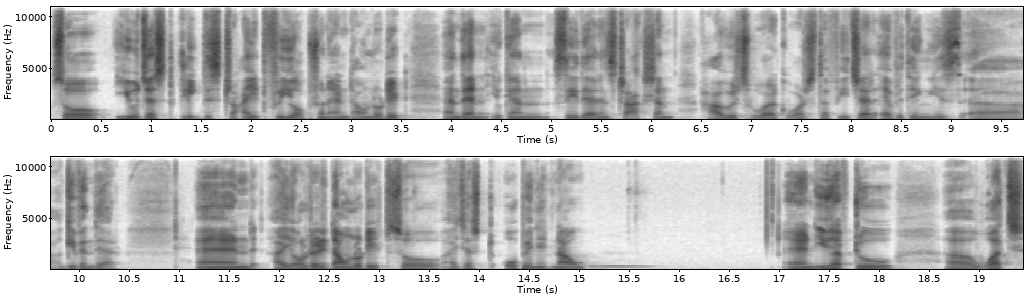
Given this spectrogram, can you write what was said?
So you just click this try it free option and download it. And then you can see their instruction how it's work what's the feature everything is uh, given there. And i already download it so i just open it now and you have to uh, watch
